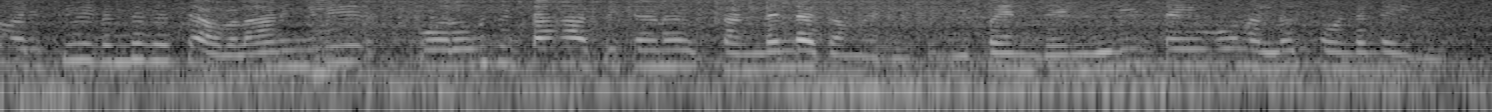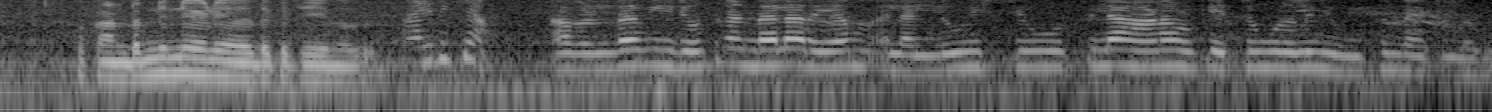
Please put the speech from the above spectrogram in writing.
അവർക്ക് ഇടുന്നത് അവളാണെങ്കിൽ ഓരോന്ന് കിട്ടാൻ കാത്തിട്ടാണ് കണ്ടന്റ് ആക്കാൻ വേണ്ടിയിട്ട്. ഇപ്പൊ എന്റെയും കൂടി ഇട്ടുമ്പോ നല്ലൊരു കോണ്ടന്റ് ആയിരിക്കും അപ്പൊ കണ്ടന്റിന് വേണ്ടിയാണ് ഇതൊക്കെ ചെയ്യുന്നത്. ആയിരിക്കാം. അവളുടെ വീഡിയോസ് കണ്ടാൽ അറിയാം. ലല്ലു ഇഷ്യൂസിലാണ് അവൾക്ക് ഏറ്റവും കൂടുതൽ വ്യൂസ് ഉണ്ടായിട്ടുള്ളത്.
